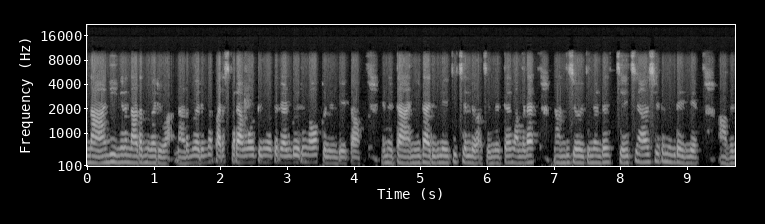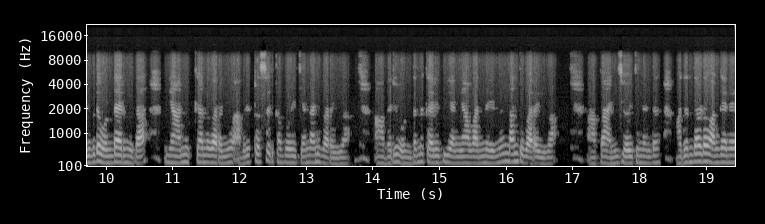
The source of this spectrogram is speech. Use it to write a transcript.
നാനി ഇങ്ങനെ നടന്നു വരുക നടന്നു വരുമ്പോ പരസ്പരം അങ്ങോട്ടും ഇങ്ങോട്ടും രണ്ടുപേരും നോക്കുന്നുണ്ട് കേട്ടോ. എന്നിട്ട് ആനിയുടെ അരികിലേക്ക് ചെല്ലുക ചെന്നിട്ട് നമ്മുടെ നന്ദു ചോദിക്കുന്നുണ്ട് ചേച്ചി ആവശ്യമായിട്ടൊന്നും ഇവിടെ ഇല്ലേ? അവരിവിടെ ഉണ്ടായിരുന്നതാ. ഞാൻ നിൽക്കാന്ന് പറഞ്ഞു. അവർ ഡ്രസ്സ് എടുക്കാൻ പോയിക്കാന്നാണ് പറയുക അവർ ഉണ്ടെന്ന് കരുതിയാ ഞാൻ വന്നതെന്ന് നന്ദു പറയുക അപ്പൊ അനി ചോദിക്കുന്നുണ്ട് അതെന്താടോ അങ്ങനെ?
